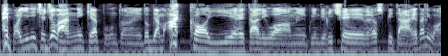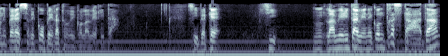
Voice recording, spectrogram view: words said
e poi gli dice Giovanni che appunto noi dobbiamo accogliere tali uomini, quindi ricevere, ospitare tali uomini per essere cooperatori con la verità. Sì, perché sì, la verità viene contrastata,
